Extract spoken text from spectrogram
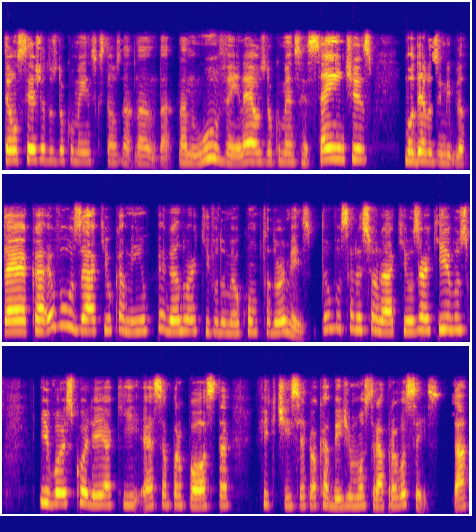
Então, seja dos documentos que estão na, na, na nuvem, né? Os documentos recentes, modelos em biblioteca. Eu vou usar aqui o caminho pegando o arquivo do meu computador mesmo. Então, vou selecionar aqui os arquivos e vou escolher aqui essa proposta fictícia que eu acabei de mostrar para vocês, tá?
